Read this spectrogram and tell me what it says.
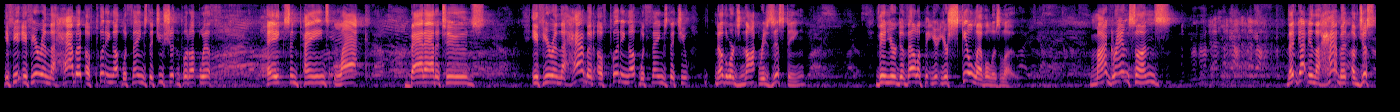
if, you, if you're in the habit of putting up with things that you shouldn't put up with, aches and pains, lack, bad attitudes, if you're in the habit of putting up with things that you, in other words, not resisting, then you're developing, your, your skill level is low. My grandsons, they've gotten in the habit of just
